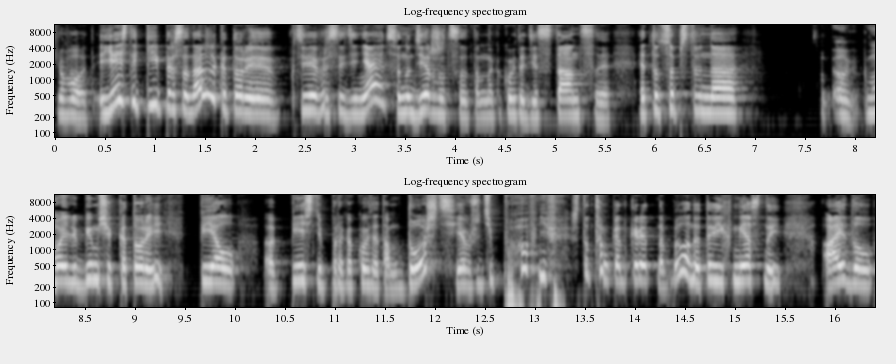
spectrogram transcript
Вот. И есть такие персонажи, которые к тебе присоединяются, но держатся там на какой-то дистанции. Это, собственно, мой любимчик, который пел э, песню про какой-то там дождь, я уже не помню, что там конкретно было, но это их местный айдол,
